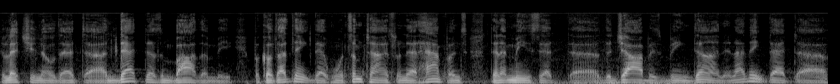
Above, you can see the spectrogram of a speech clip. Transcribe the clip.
to let you know that uh, that doesn't bother me because I think that when sometimes when that happens, then that means that uh, the job is being done. And I think that uh,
